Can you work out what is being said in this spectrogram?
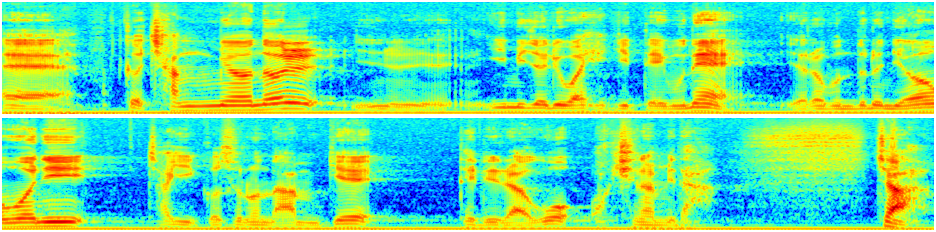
예, 그 장면을 음, 이미저리화 했기 때문에 여러분들은 영원히 자기 것으로 남게 되리라고 확신합니다. 자,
